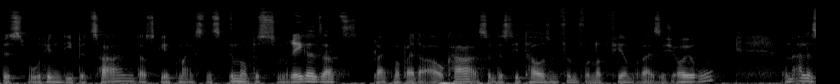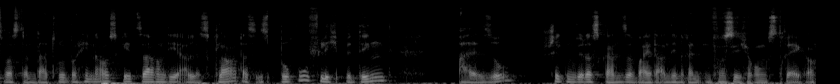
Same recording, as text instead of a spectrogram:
bis wohin die bezahlen. Das geht meistens immer bis zum Regelsatz. Bleibt man bei der AOK, sind es die 1534 Euro. Und alles, was dann darüber hinausgeht, sagen die, alles klar, das ist beruflich bedingt. Also schicken wir das Ganze weiter an den Rentenversicherungsträger.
